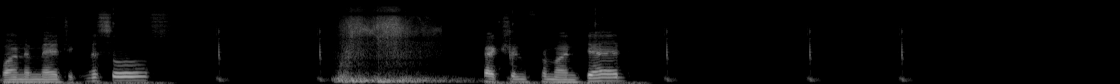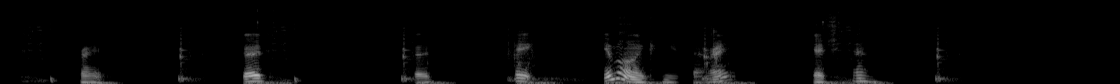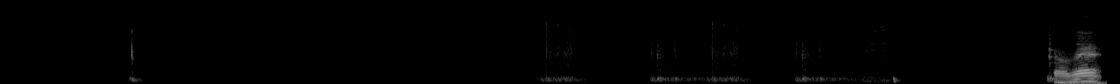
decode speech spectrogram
One to magic missiles. Protection from undead. Right. Good. Good. Hey, Imoen can use that, right? Yes, she can. Sell that.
